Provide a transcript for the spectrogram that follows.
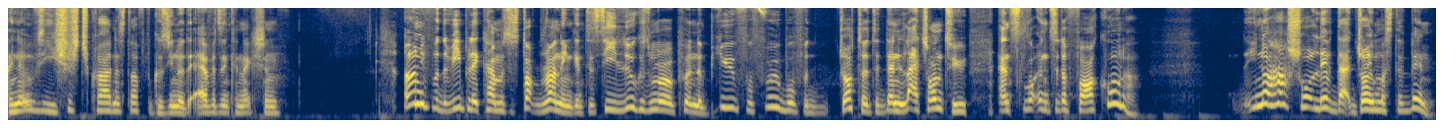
And obviously, he shushed crowd and stuff because, you know, the Everton connection. Only for the replay cameras to stop running and to see Lucas Moura putting a beautiful through ball for Jota to then latch onto and slot into the far corner. You know how short lived that joy must have been?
